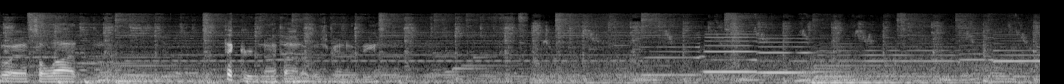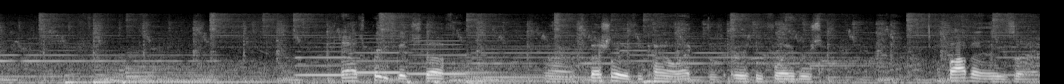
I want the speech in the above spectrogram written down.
Boy, that's a lot thicker than I thought it was going to be. That's pretty good stuff, uh, especially if you kind of like those earthy flavors. Fava is uh,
